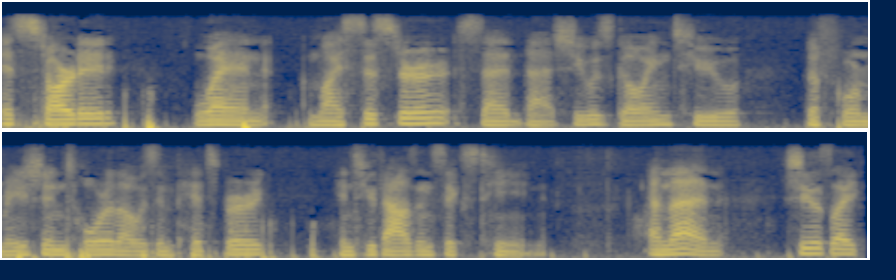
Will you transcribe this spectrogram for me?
it started when my sister said that she was going to the Formation tour that was in Pittsburgh in 2016. And then she was like,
